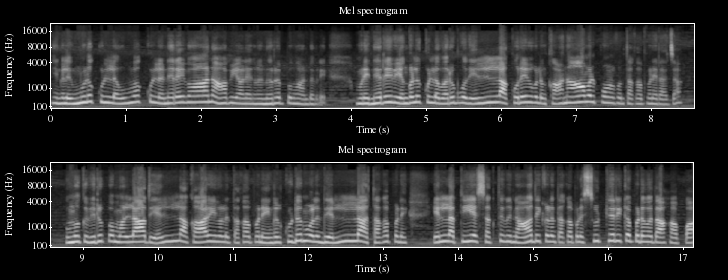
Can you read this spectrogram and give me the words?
எங்களை முழுக்குள்ள உமக்குள்ள நிறைவான ஆவியாளர்களை நிரப்புங்க ஆண்டவரே. உங்களுடைய நிறைவு எங்களுக்குள்ள வரும்போது எல்லா குறைவுகளும் காணாமல் போகும் தகப்பனே ராஜா. உமக்கு விருப்பமல்லாத எல்லா காரியங்களும் தகப்பனை எங்கள் குடும்பங்களிலிருந்து எல்லா தகப்பனை எல்லா தீய சக்திகளின் ஆதிக்களும் தகப்பனை சுட்டரிக்கப்படுவதாக அப்பா.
